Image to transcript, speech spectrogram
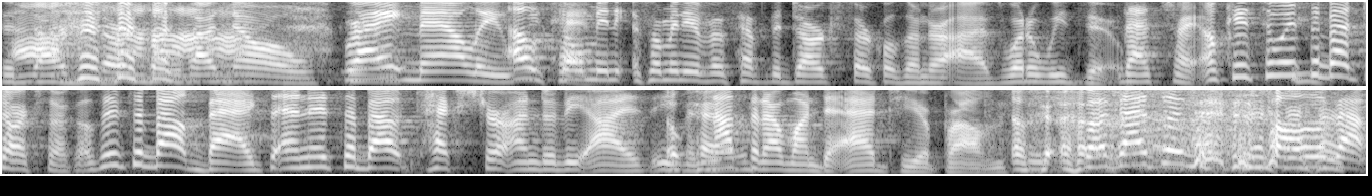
The dark ah. circles, I know. Right? Mally, okay. so many so many of us have the dark circles under our eyes. What do we do? That's right. Okay, so it's about dark circles. It's about bags, and it's about texture under the eyes even. Okay. Not that I wanted to add to your problems, okay. but that's what this is all about.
